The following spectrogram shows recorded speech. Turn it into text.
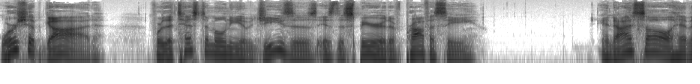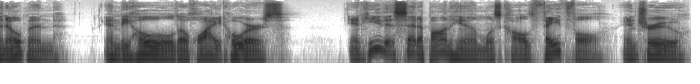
Worship God, for the testimony of Jesus is the spirit of prophecy. And I saw heaven opened, and behold, a white horse. And he that sat upon him was called Faithful and True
